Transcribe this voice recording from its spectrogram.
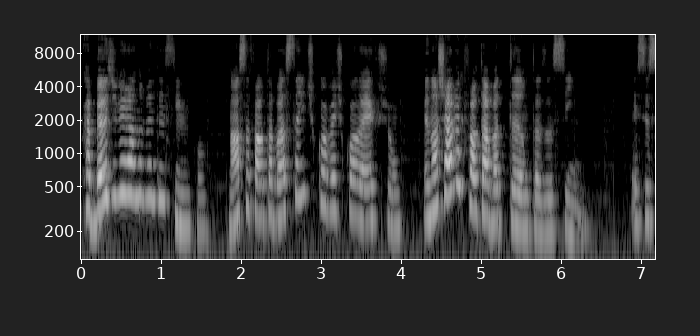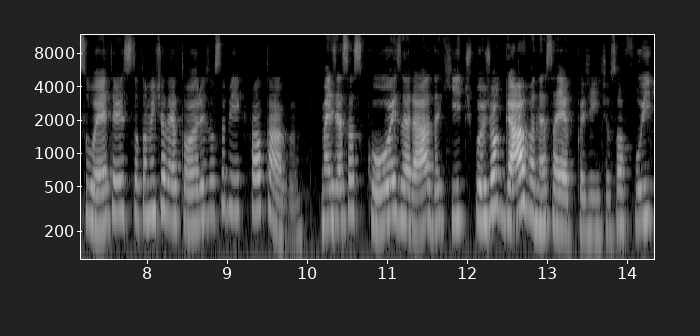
Acabei de virar 95. Nossa, falta bastante Covet Collection. Eu não achava que faltava tantas assim. Esses suéteres totalmente aleatórios eu sabia que faltava. Mas essas coisas aradas aqui, tipo, eu jogava nessa época, gente. Eu só fui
